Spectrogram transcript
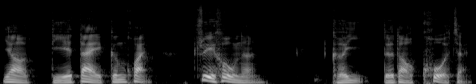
要迭代更换，最后呢，可以得到扩展。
